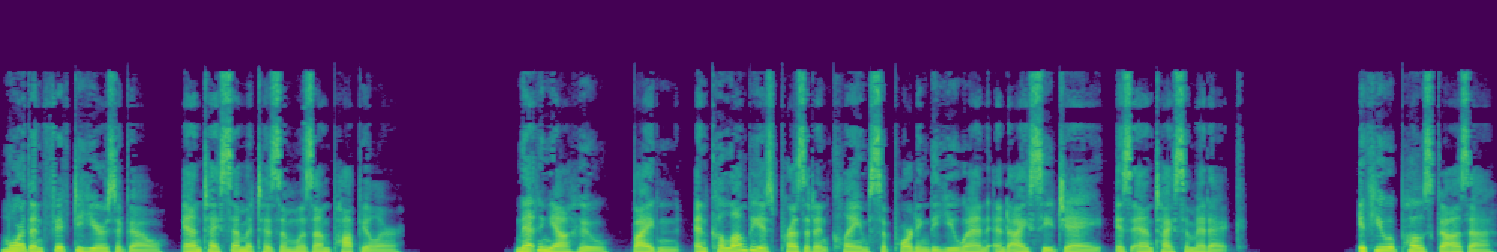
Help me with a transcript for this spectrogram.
More than 50 years ago, anti-Semitism was unpopular. Netanyahu, Biden, and Columbia's president claim supporting the UN and ICJ is anti-Semitic. If you oppose Gaza,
